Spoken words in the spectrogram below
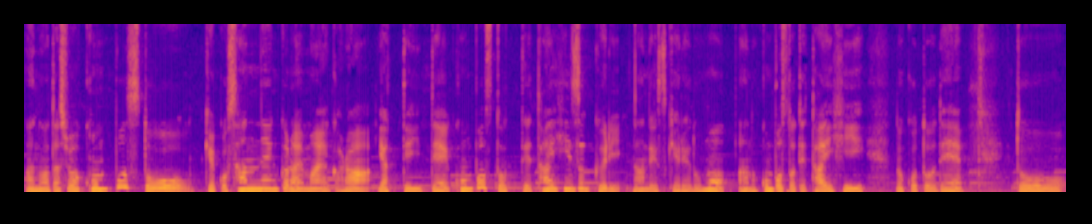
あの私はコンポストを結構3年くらい前からやっていてコンポストって堆肥作りなんですけれどもあのコンポストって堆肥のことで、えっと、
